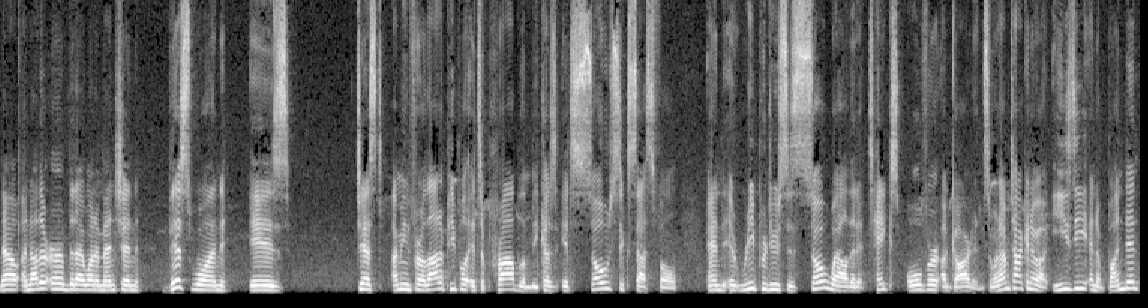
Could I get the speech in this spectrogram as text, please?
Now, another herb that I want to mention, this one is just, I mean, for a lot of people, it's a problem because it's so successful and it reproduces so well that it takes over a garden. So, when I'm talking about easy and abundant,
